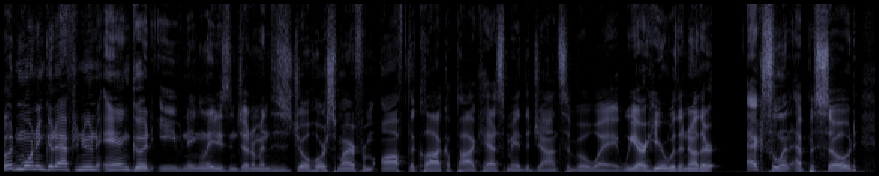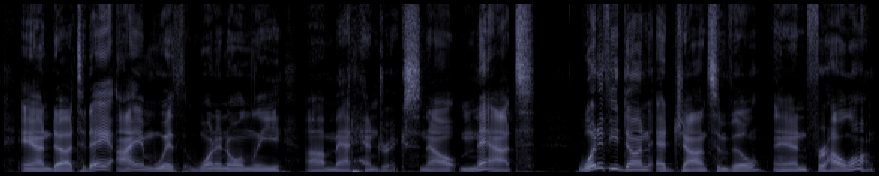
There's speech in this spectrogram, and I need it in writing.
Good morning, good afternoon, and good evening, ladies and gentlemen. This is Joe Horsemeyer from Off the Clock, a podcast made the Johnsonville way. We are here with another excellent episode, and uh, today I am with one and only uh, Mat Henrichs. Now, Mat, what have you done at Johnsonville, and for how long?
